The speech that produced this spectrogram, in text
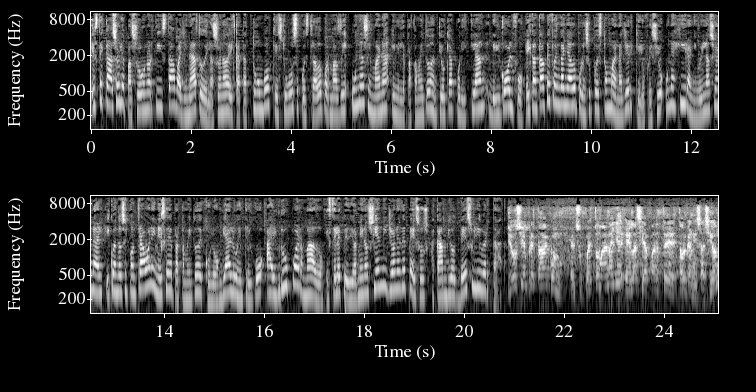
Este caso le pasó a un artista vallenato de la zona del Catatumbo que estuvo secuestrado por más de una semana en el departamento de Antioquia por el clan del Golfo. El cantante fue engañado por un supuesto manager que le ofreció una gira a nivel nacional y cuando se encontraban en ese departamento de Colombia lo entregó al grupo armado. Este le pidió al menos 100 millones de pesos a cambio de su libertad. Yo siempre estaba con el supuesto manager, él hacía parte de esta organización.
